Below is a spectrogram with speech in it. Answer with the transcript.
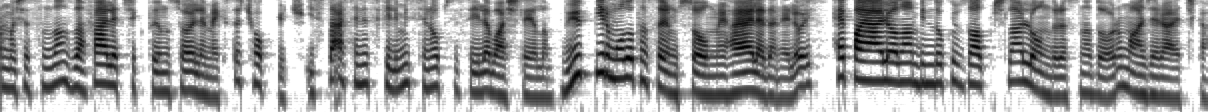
karmaşasından zaferle çıktığını söylemekse çok güç. İsterseniz filmin sinopsisiyle başlayalım. Büyük bir moda tasarımcısı olmayı hayal eden Eloise, hep hayali olan 1960'lar Londra'sına doğru maceraya çıkar.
